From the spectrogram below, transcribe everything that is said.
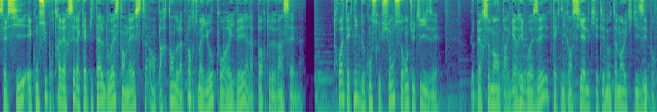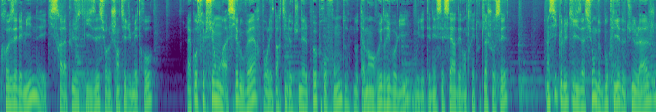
Celle-ci est conçue pour traverser la capitale d'ouest en est en partant de la porte Maillot pour arriver à la porte de Vincennes. Trois techniques de construction seront utilisées. Le percement par galerie boisée, technique ancienne qui était notamment utilisée pour creuser les mines et qui sera la plus utilisée sur le chantier du métro. La construction à ciel ouvert pour les parties de tunnels peu profondes, notamment rue de Rivoli où il était nécessaire d'éventrer toute la chaussée ainsi que l'utilisation de boucliers de tunnelage,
